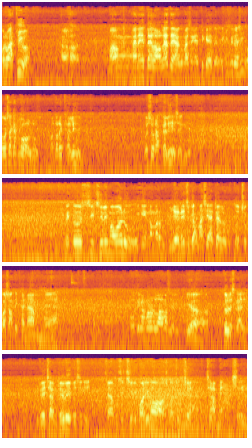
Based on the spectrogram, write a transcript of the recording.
Purwadi kok. Mau menehi telolet ya aku pasangnya tiga itu. Iki piro sih? Oh, sakit wolu. Motornya galih. Wis ora galih ya saiki ya. Itu siji lima wolu. Iki nomor biyene juga masih ada loh. 7036 ya. Mungkin nomor lama sih. Iya, betul sekali. Dua jam dewe wis iki. Jam 1.55 saka Jogja. Jame asli.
